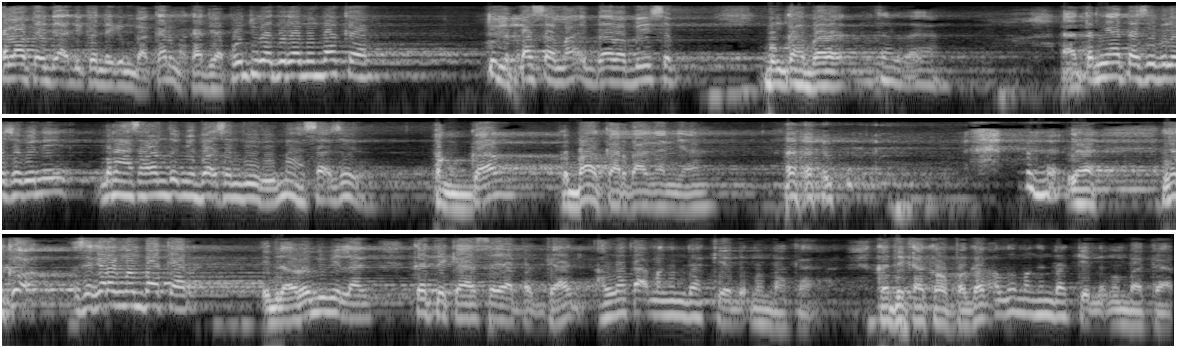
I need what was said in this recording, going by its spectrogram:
Kalau tidak dikehendaki membakar, maka dia pun juga tidak membakar. Dilepas sama Ibn Arabi bongkah barat. Nah, ternyata si filosof ini penasaran untuk nyoba sendiri. Masa sih? Pegang, kebakar tangannya. lah, lah kok sekarang membakar? Ibn Arabi bilang, ketika saya pegang, Allah tak menghendaki untuk membakar. Ketika kau pegang, Allah menghendaki untuk membakar.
